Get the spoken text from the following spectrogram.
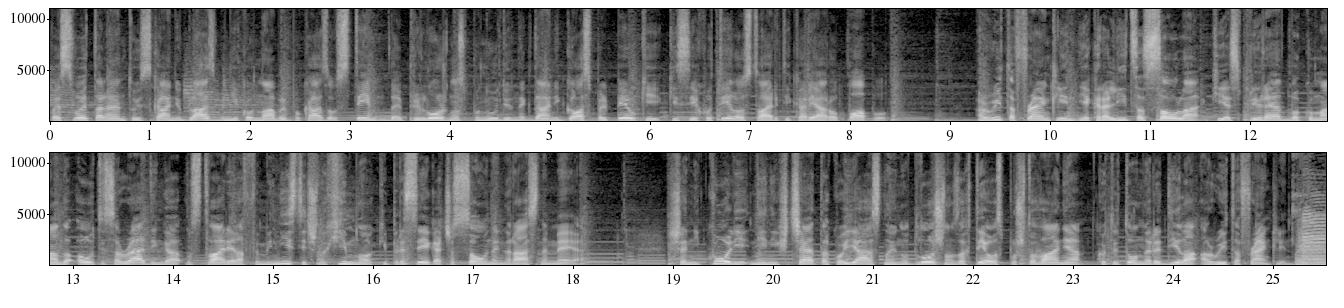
pa je svoj talent v iskanju glasbenikov najbolj pokazal s tem, da je priložnost ponudil nekdani gospel pevki, ki si je hotela ustvariti kariero v popu. Aretha Franklin je kraljica soula, ki je s priredbo komada Otisa Reddinga ustvarjala feministično himno, ki presega časovne in rasne meje. Še nikoli ni nihče tako jasno in odločno zahteval spoštovanja, kot je to naredila Aretha Franklin. What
